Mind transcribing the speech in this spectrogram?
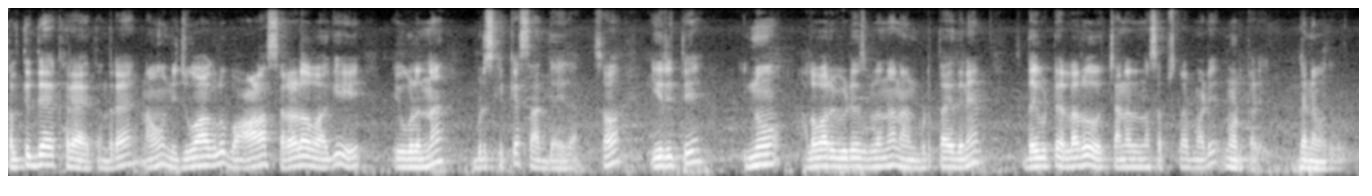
ಕಲ್ತಿದ್ದೇ ಖರೆ ಆಯ್ತಂದರೆ, ನಾವು ನಿಜವಾಗಲೂ ಭಾಳ ಸರಳವಾಗಿ ಇವುಗಳನ್ನು ಬಿಡಿಸ್ಲಿಕ್ಕೆ ಸಾಧ್ಯ ಇದೆ. ಸೊ ಈ ರೀತಿ ಇನ್ನೂ ಹಲವಾರು ವೀಡಿಯೋಸ್ಗಳನ್ನು ನಾನು ಬಿಡ್ತಾ ಇದ್ದೇನೆ. ದಯವಿಟ್ಟು ಎಲ್ಲರೂ ಚಾನಲನ್ನು ಸಬ್ಸ್ಕ್ರೈಬ್ ಮಾಡಿ ನೋಡ್ಕೊಳ್ಳಿ. ಧನ್ಯವಾದಗಳು.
